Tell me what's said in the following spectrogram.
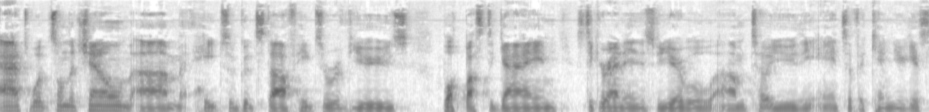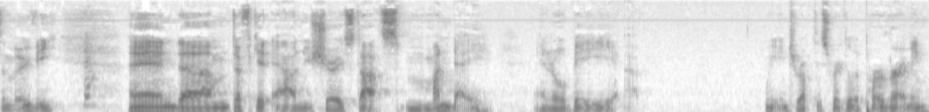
at what's on the channel. Um, heaps of good stuff, heaps of reviews, blockbuster game. Stick around in this video, we'll um, tell you the answer for Can You Guess the Movie? Yeah. And um, don't forget, our new show starts Monday, and it'll be. Uh, we interrupt this regular programming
